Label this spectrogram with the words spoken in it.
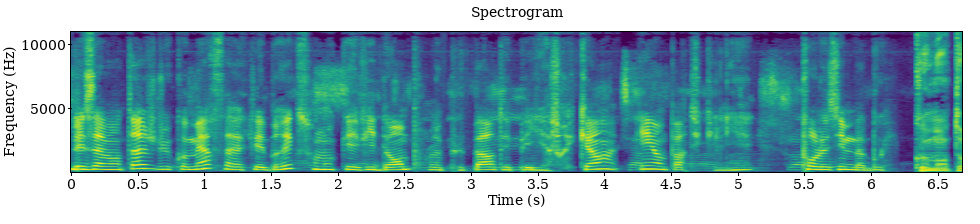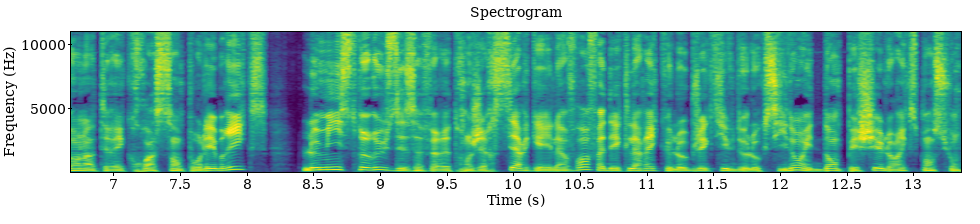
Les avantages du commerce avec les BRICS sont donc évidents pour la plupart des pays africains et en particulier pour le Zimbabwe. Commentant l'intérêt croissant pour les BRICS, le ministre russe des Affaires étrangères Sergei Lavrov a déclaré que l'objectif de l'Occident est d'empêcher leur expansion.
